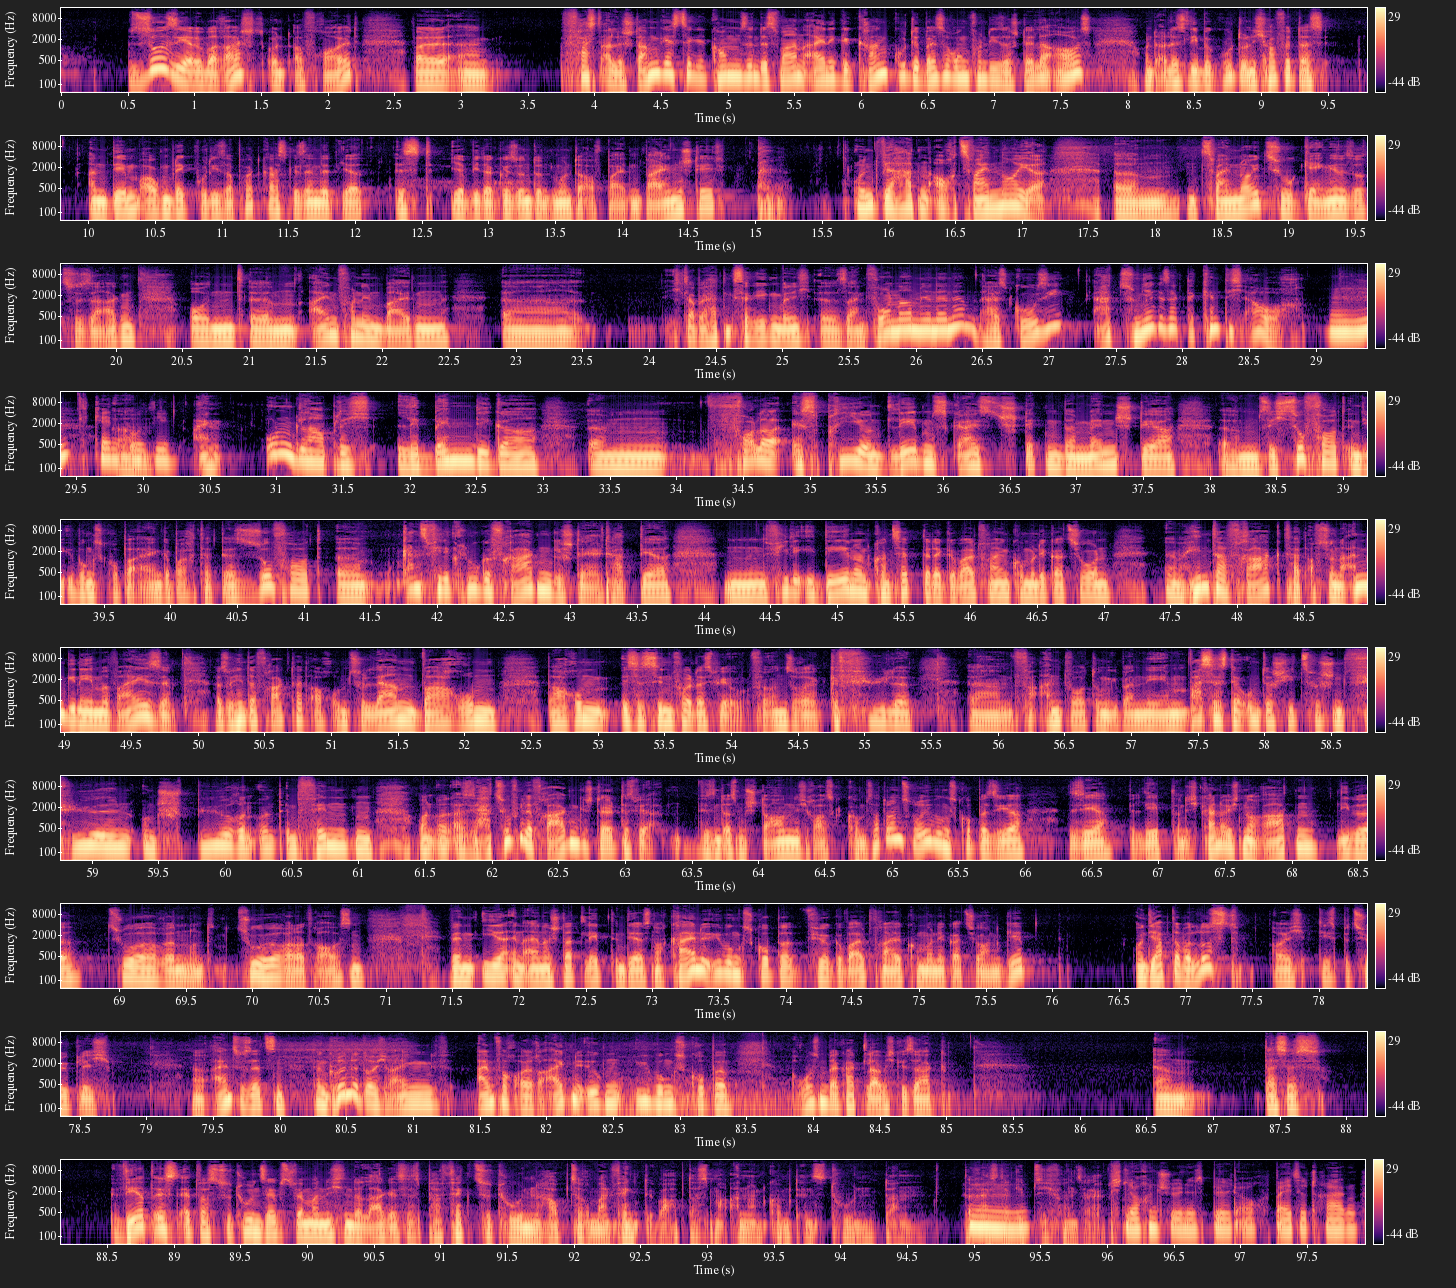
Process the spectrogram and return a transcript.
so sehr überrascht und erfreut, weil äh, fast alle Stammgäste gekommen sind. Es waren einige krank, gute Besserung von dieser Stelle aus und alles Liebe gut. Und ich hoffe, dass an dem Augenblick, wo dieser Podcast gesendet ist, ihr wieder gesund und munter auf beiden Beinen steht. Und wir hatten auch zwei neue, ähm, zwei Neuzugänge sozusagen. Und ähm, einen von den beiden, äh, ich glaube, er hat nichts dagegen, wenn ich äh, seinen Vornamen hier nenne. Er heißt Gosi. Er hat zu mir gesagt, er kennt dich auch. Mhm, kennt ähm, Gosi. Ein unglaublich lebendiger, ähm, voller Esprit und Lebensgeist steckender Mensch, der ähm, sich sofort in die Übungsgruppe eingebracht hat, der sofort ähm, ganz viele kluge Fragen gestellt hat, der ähm, viele Ideen und Konzepte der gewaltfreien Kommunikation ähm, hinterfragt hat auf so eine angenehme Weise. Also hinterfragt hat auch, um zu lernen, warum, warum ist es sinnvoll, dass wir für unsere Gefühle ähm, Verantwortung übernehmen? Was ist der Unterschied zwischen fühlen und spüren und empfinden? Und, und also er hat so viele Fragen gestellt, dass wir, wir sind aus dem Staunen nicht rausgekommen. Es hat unsere Übungsgruppe sehr, sehr belebt. Und ich kann euch nur raten, liebe Zuhörerinnen und Zuhörer da draußen, wenn ihr in einer Stadt lebt, in der es noch keine Übungsgruppe für gewaltfreie Kommunikation gibt, und ihr habt aber Lust, euch diesbezüglich äh, einzusetzen, dann gründet euch einfach eure eigene Übungsgruppe. Rosenberg hat, glaube ich, gesagt, ähm, dass es wert ist, etwas zu tun, selbst wenn man nicht in der Lage ist, es perfekt zu tun. Hauptsache, man fängt überhaupt das mal an und kommt ins Tun dann. Der Rest mhm. ergibt sich von selbst. Noch ein schönes Bild auch beizutragen.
